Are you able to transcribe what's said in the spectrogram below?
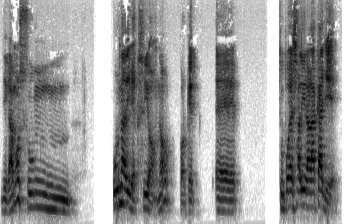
digamos, un, una dirección, ¿no? Porque eh, tú puedes salir a la calle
